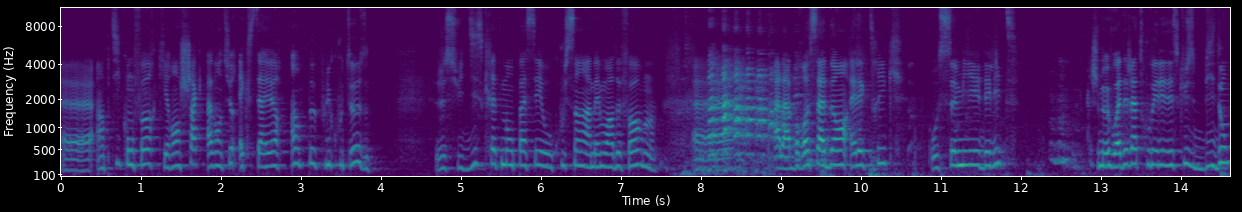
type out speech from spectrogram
euh, un petit confort qui rend chaque aventure extérieure un peu plus coûteuse. Je suis discrètement passée au coussin à mémoire de forme, euh, à la brosse à dents électrique, au semier d'élite. Je me vois déjà trouver des excuses bidons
